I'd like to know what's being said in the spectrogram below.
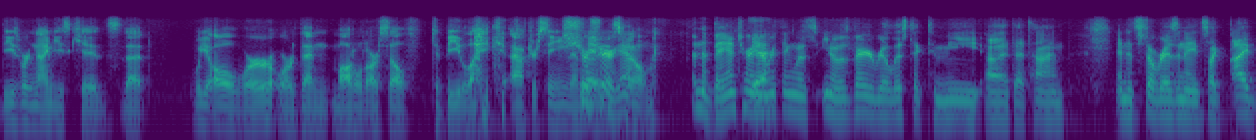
these were 90s kids that we all were or then modeled ourselves to be like after seeing them Sure, in sure, this yeah. film And the banter and Yeah. everything was, you know, was very realistic to me uh, at that time, and it still resonates. Like I,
